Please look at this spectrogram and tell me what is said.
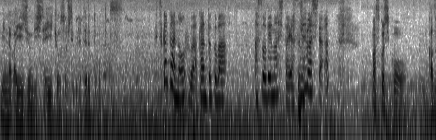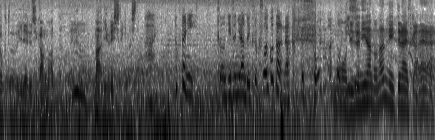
みんながいい準備していい競争してくれてると思ってます。2日間のオフは監督は遊べました？休めました？まあ少しこう家族と入れる時間もあったので、うん、まあリフレッシュできました、はい、どっかにそのディズニーランド行くとかそういうことはなかったです。もうディズニーランド何年行ってないですかね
